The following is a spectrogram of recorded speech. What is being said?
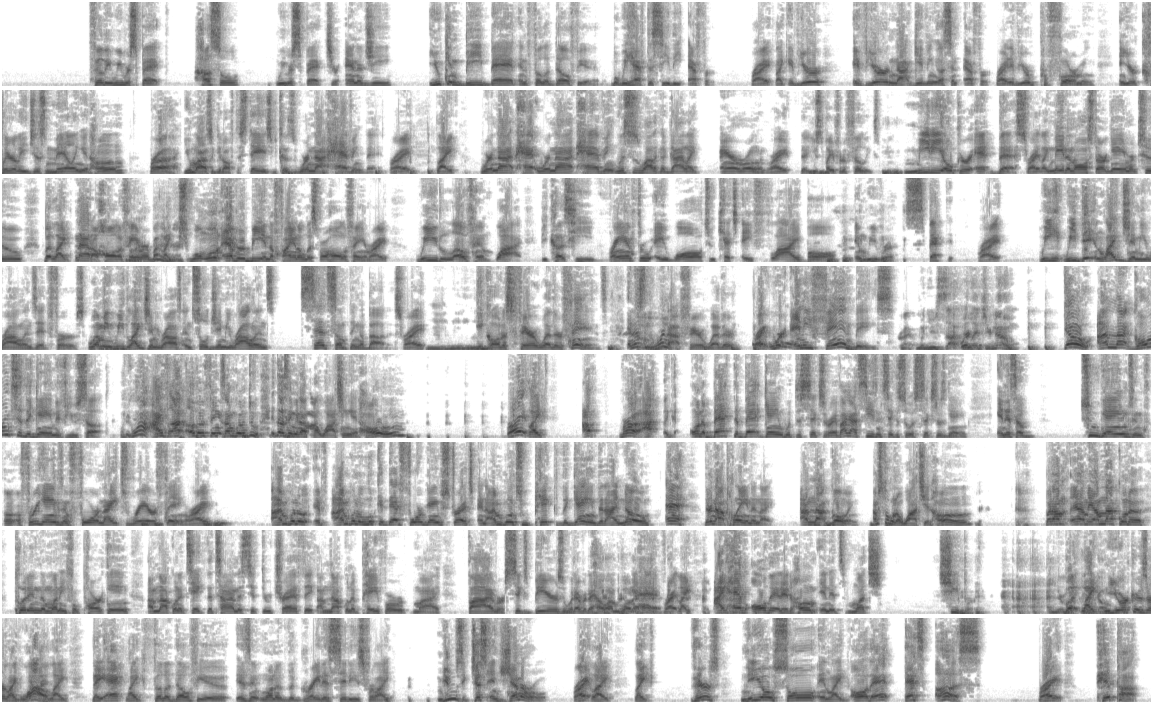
Philly, we respect hustle, we respect your energy. You can be bad in Philadelphia, but we have to see the effort, right? Like if you're if you're not giving us an effort, right? If you're performing and you're clearly just mailing it home, bruh, you might as well get off the stage because we're not having that, right? like we're not ha- we're not having. This is why like a guy like Aaron Rowand, right, that used to mm-hmm. play for the Phillies, mm-hmm. mediocre at best, right? Like made an All Star game or two, but like not a Hall of Famer, but like won't, won't ever be in the finalist for a Hall of Fame, right? We love him. Why? Because he ran through a wall to catch a fly ball, and we respected, it, right? We we didn't like Jimmy Rollins at first. Well, I mean, we mm-hmm. liked Jimmy Rollins until Jimmy Rollins said something about us, right? Mhm. He called us fair weather fans. And listen, we're not fair weather, right? We're any fan base. Right. When you suck, we'll let you know. Yo, I'm not going to the game if you suck. Like, why? I've got other things I'm going to do. It doesn't mean I'm not watching at home, right? Like, I'm bro, I like on a back to back game with the Sixers, right? If I got season tickets to a Sixers game and it's a two games and uh, three games and four nights rare mm-hmm. thing, right? Mm-hmm. I'm gonna if I'm gonna look at that four game stretch and I'm going to pick the game that I know, eh, they're not playing tonight. I'm not mm-hmm. going. I'm still gonna watch it home. Yeah. But I'm, I mean, I'm not going to put in the money for parking. I'm not going to take the time to sit through traffic. I'm not going to pay for my five or six beers or whatever the hell I'm going to have, right? Like I have all that at home and it's much cheaper. but like New Yorkers are like, wow, like they act like Philadelphia isn't one of the greatest cities for like music, just in general, right? Like, like there's neo soul and like all that. That's us, right? Hip hop,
